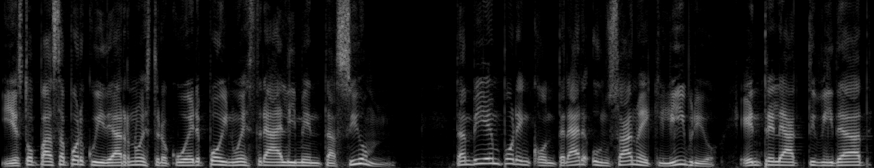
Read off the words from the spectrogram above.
Y esto pasa por cuidar nuestro cuerpo y nuestra alimentación. También por encontrar un sano equilibrio entre la actividad,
